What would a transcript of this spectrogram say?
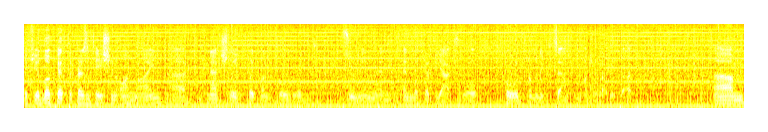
If you look at the presentation online, uh, you can actually click on the code and zoom in and, and look at the actual code from an example module that we've got. Um,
